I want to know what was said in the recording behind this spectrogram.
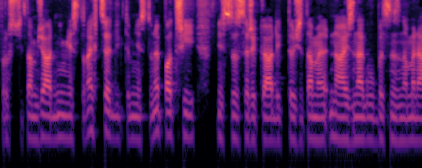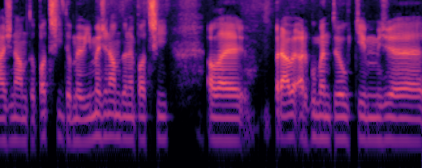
prostě tam žádný město nechce, teď to město nepatří. Město se říká, teď to, že tam je náš znak vůbec neznamená, že nám to patří, to my víme, že nám to nepatří, ale právě argumentují tím, že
